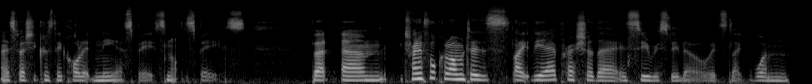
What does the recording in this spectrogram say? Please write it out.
and especially because they call it near space, not space. But um, 24 kilometers, like the air pressure there is seriously low. It's like one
